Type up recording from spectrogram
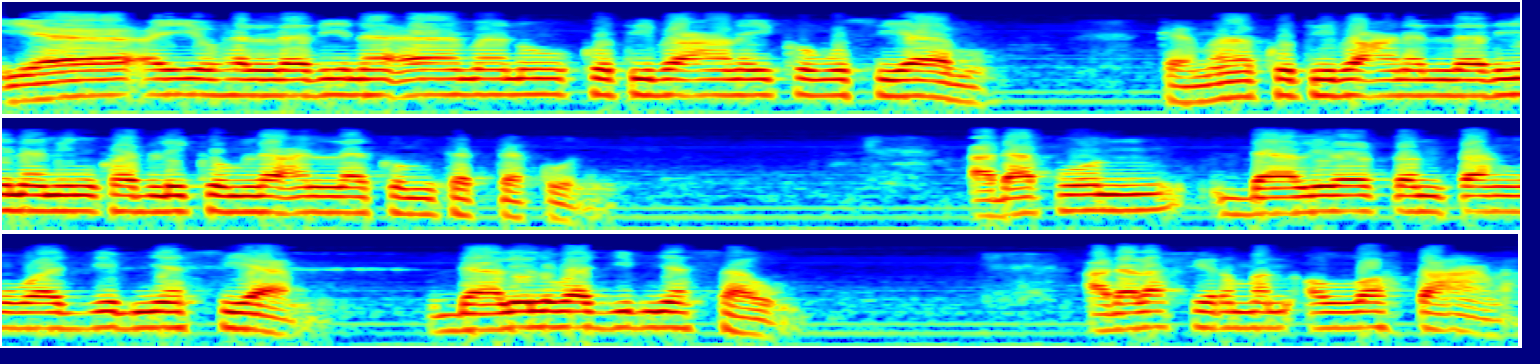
Ya ayyuhalladzina amanu kutiba 'alaikumus kama kutiba 'alal ladzina min qablikum la'allakum tattaqun Adapun dalil tentang wajibnya siam, dalil wajibnya saum adalah firman Allah Ta'ala.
